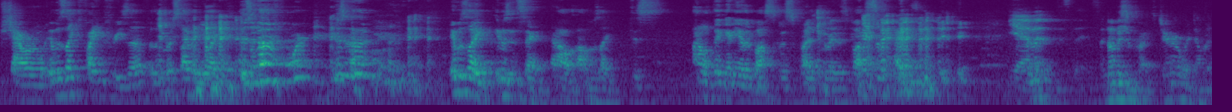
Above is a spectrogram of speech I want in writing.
shower. It was like fighting Frieza for the first time, and you're like, there's another form, there's another form. It was like, it was insane. And I, I was like, this, I don't think any other boss is gonna surprise me the way this boss surprised me. Yeah, that, Another surprise, General Radahn.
